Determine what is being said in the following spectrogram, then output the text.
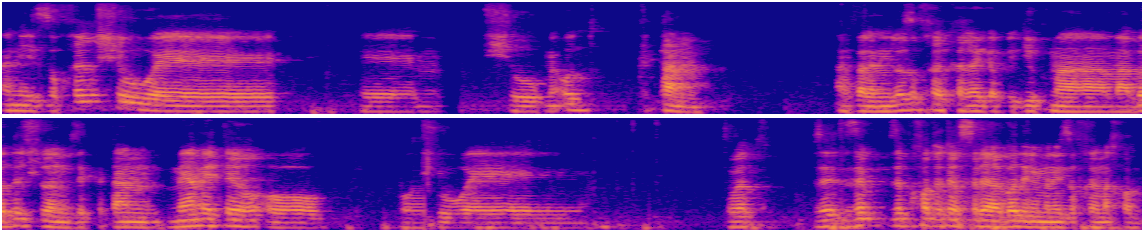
אני זוכר שהוא, שהוא מאוד קטן, אבל אני לא זוכר כרגע בדיוק מה, מה הגודל שלו, אם זה קטן 100 מטר או, או שהוא... זאת אומרת, זה, זה, זה פחות או יותר סדר הגודל אם אני זוכר נכון.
